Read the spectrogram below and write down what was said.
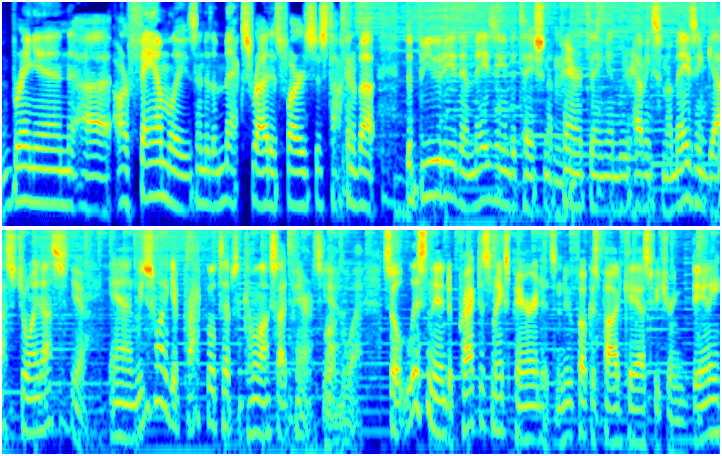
bring in uh, our families into the mix, right? As far as just talking about the beauty, the amazing invitation of parenting. And we're having some amazing guests join us. yeah. And we just want to give practical tips and come alongside parents along Yeah. the way. So listen in to Practice Makes Parent. It's a new Focus podcast featuring Danny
